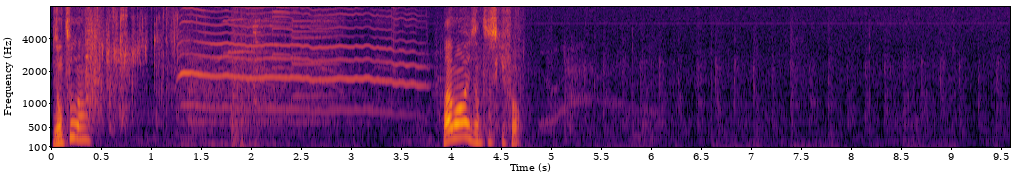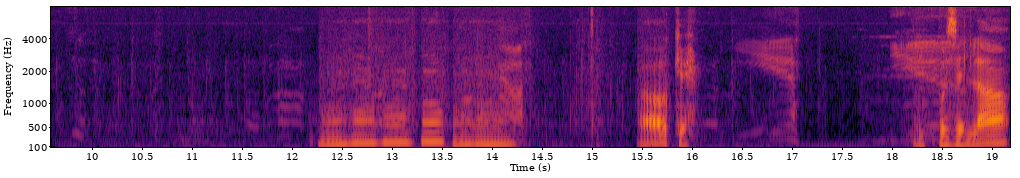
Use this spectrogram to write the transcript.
Ils ont tout, hein. Vraiment, ils ont tout ce qu'il faut. Ok. Il est là.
